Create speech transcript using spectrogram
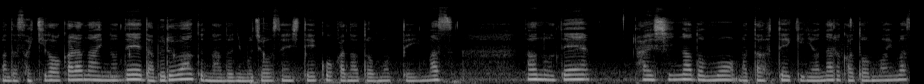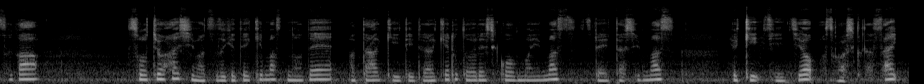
まだ先がわからないのでダブルワークなどにも挑戦していこうかなと思っています。なので配信などもまた不定期にはなるかと思いますが早朝配信は続けていきますのでまた聞いていただけると嬉しく思います。失礼いたします。良き一日をお過ごしください。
